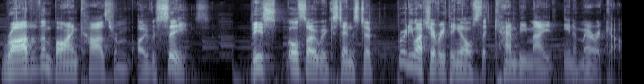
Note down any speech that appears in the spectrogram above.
rather than buying cars from overseas. This also extends to pretty much everything else that can be made in America.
